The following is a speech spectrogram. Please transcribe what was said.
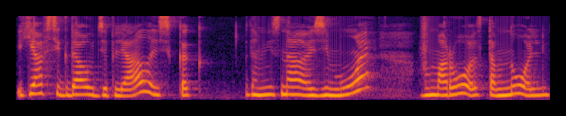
я всегда удивлялась, как, там, не знаю, зимой в мороз, там ноль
